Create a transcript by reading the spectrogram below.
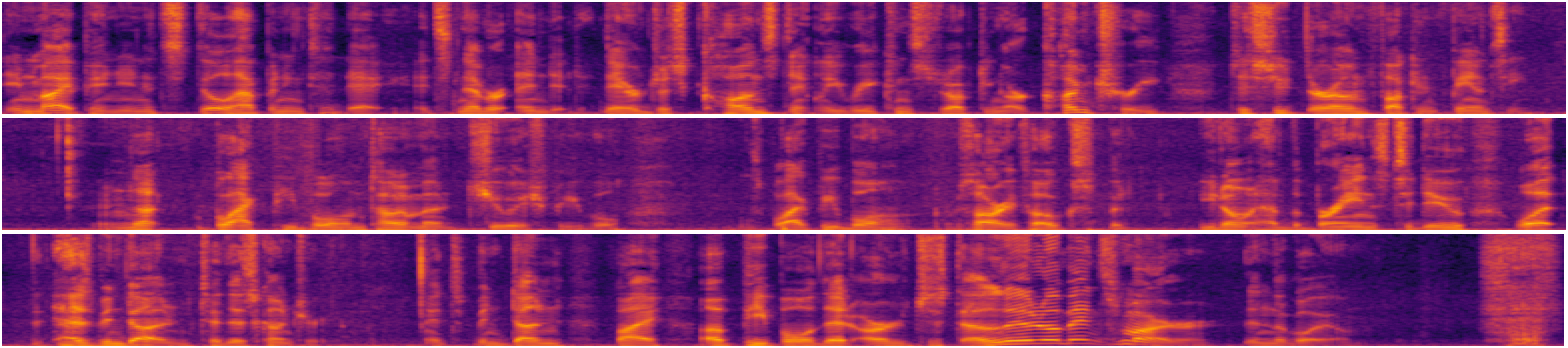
in my opinion, it's still happening today. It's never ended. They're just constantly reconstructing our country to suit their own fucking fancy. And not black people, I'm talking about Jewish people. It's black people, sorry folks, but you don't have the brains to do what has been done to this country. It's been done by uh, people that are just a little bit smarter than the Goyim.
